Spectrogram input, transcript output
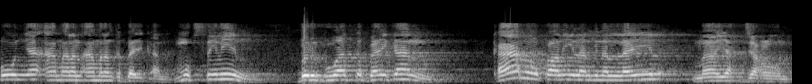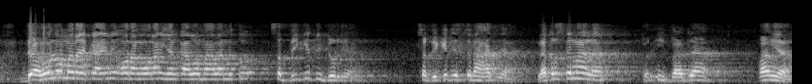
punya amalan-amalan kebaikan, muhsinin, berbuat kebaikan. Kanu qalilan minal lail ma yahja'un. Dahulu mereka ini orang-orang yang kalau malam itu sedikit tidurnya, sedikit istirahatnya. Lah terus ke mana? Beribadah. Paham ya?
